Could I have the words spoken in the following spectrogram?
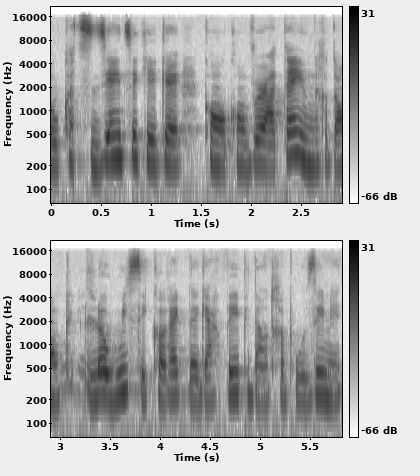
au quotidien tu sais, qu'on, veut atteindre. Donc là, oui, c'est correct de garder puis d'entreposer, mais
